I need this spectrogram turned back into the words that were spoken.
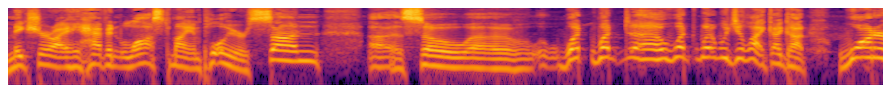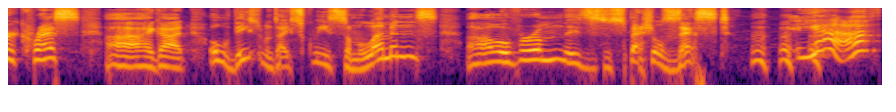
make sure I haven't lost my employer's son. Uh, so uh, what what uh, what what would you like? I got watercress. Uh, I got oh these ones I squeezed some lemons uh, over them. There's a special zest. Yeah, I have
